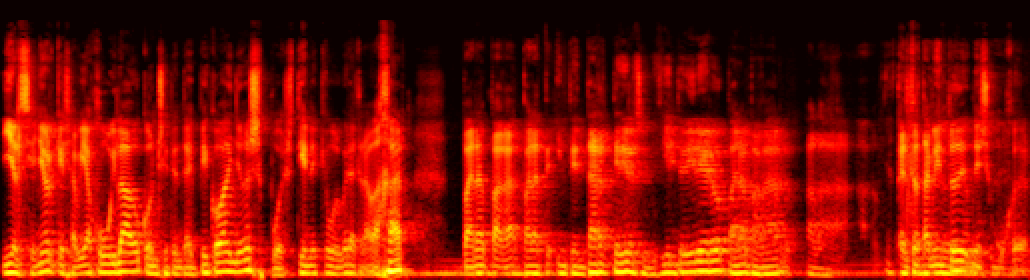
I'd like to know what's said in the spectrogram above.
y el señor que se había jubilado con setenta y pico años pues tiene que volver a trabajar para, pagar, para intentar tener suficiente dinero para pagar a la, el tratamiento de, su mujer.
